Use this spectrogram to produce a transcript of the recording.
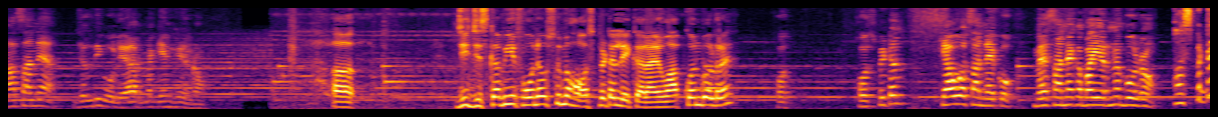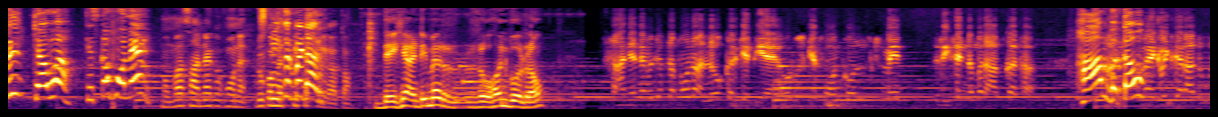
हाँ सान्या जल्दी बोले यार मैं गेम खेल रहा हूँ। जी जिसका भी ये फ़ोन है उसको मैं हॉस्पिटल लेकर आया हूँ। आप कौन बोल रहे हैं? हॉस्पिटल? क्या हुआ सान्या को? मैं सान्या का भाई अर्नब बोल रहा हूँ। हॉस्पिटल? क्या हुआ? किसका फ़ोन है? मम्मा सान्या का फ़ोन है। रुको मैं स्पीकर डाल। लगाता हूँ। देखिए आंटी मैं रोहन बोल रहा हूँ। सानिया ने मुझे अपना फ़ोन अनलॉक करके दिया है और उसके फ़ोन कॉल्स में रिसेंट नंबर आपका था। हाँ बताओ। मैं एडमिट करा दूँ?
